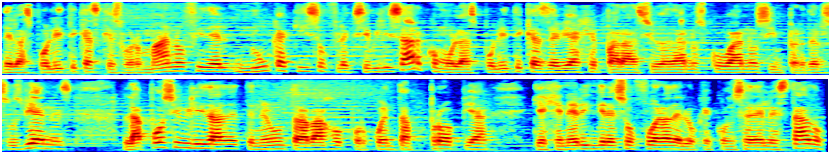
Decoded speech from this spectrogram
de las políticas que su hermano Fidel nunca quiso flexibilizar, como las políticas de viaje para ciudadanos cubanos sin perder sus bienes, la posibilidad de tener un trabajo por cuenta propia que genere ingreso fuera de lo que concede el Estado,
